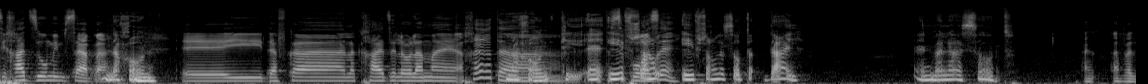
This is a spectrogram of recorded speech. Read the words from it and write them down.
שיחת זום עם סבא. נכון. היא דווקא לקחה את זה לעולם אחר, את נכון, ה... כי הסיפור אפשר, הזה. אי אפשר לעשות, די. אין מה לעשות. אבל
